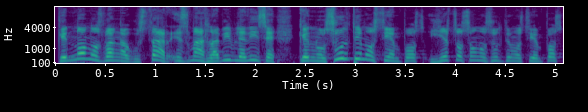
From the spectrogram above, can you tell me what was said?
que no nos van a gustar. Es más, la Biblia dice que en los últimos tiempos, y estos son los últimos tiempos,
